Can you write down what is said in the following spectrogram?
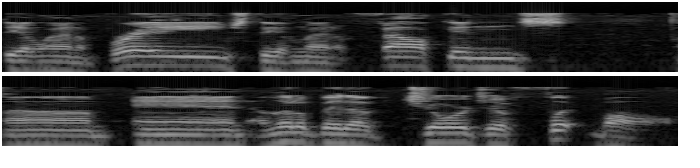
the Atlanta Braves, the Atlanta Falcons, um, and a little bit of Georgia football.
